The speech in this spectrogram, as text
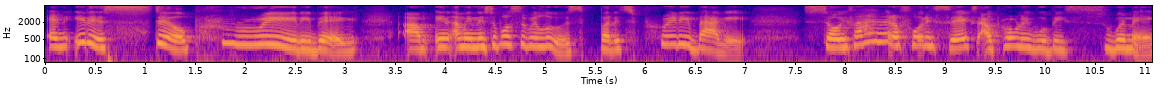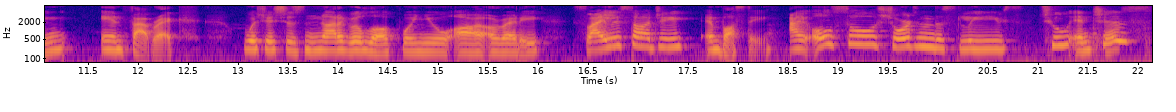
and it is still pretty big. Um, I mean, it's supposed to be loose, but it's pretty baggy. So if I had a 46, I probably would be swimming in fabric, which is just not a good look when you are already slightly stodgy and busty. I also shortened the sleeves two inches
